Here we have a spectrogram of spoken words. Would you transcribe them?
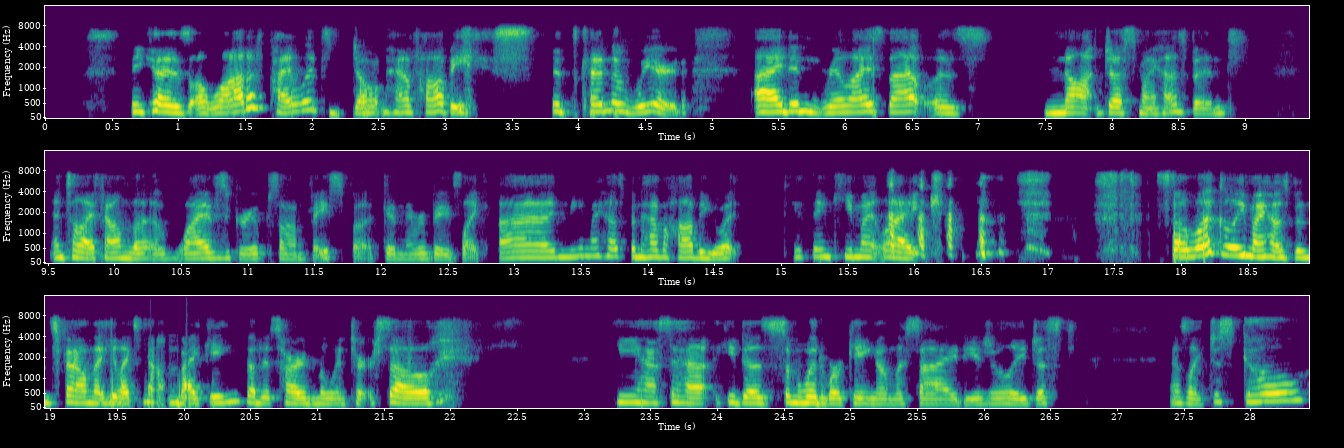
because a lot of pilots don't have hobbies. It's kind of weird. I didn't realize that was not just my husband until i found the wives groups on facebook and everybody's like i need my husband to have a hobby. What do you think he might like so luckily my husband's found that he likes mountain biking but it's hard in the winter so he has to have he does some woodworking on the side usually just i was like just go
